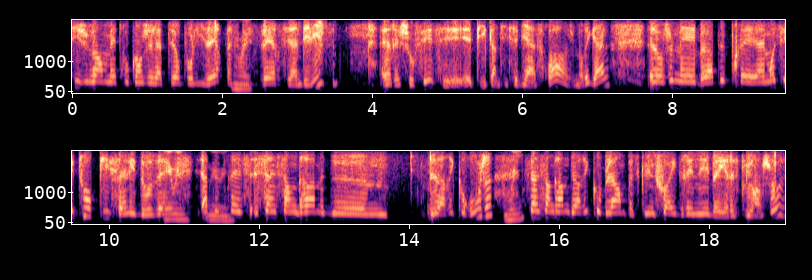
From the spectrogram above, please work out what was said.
si je veux en mettre au congélateur pour l'hiver, parce Ouais. que l'hiver c'est un délice. Euh, Réchauffer, c'est et puis quand il fait bien froid, je me régale. Alors je mets bah, à peu près, hein, moi c'est tout au pif hein, les doses. hein. Eh oui, à oui, peu oui. près 500 grammes de de haricots rouges, Oui, 500 grammes de haricots blancs parce qu'une fois égrenés, ben il reste plus grand chose.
